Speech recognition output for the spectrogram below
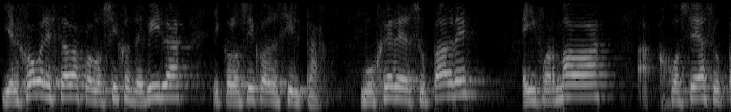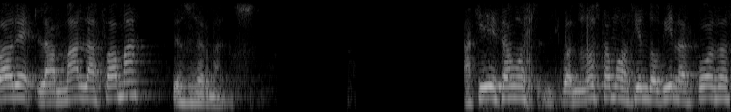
y el joven estaba con los hijos de Bila y con los hijos de Silpa, mujeres de su padre, e informaba a José a su padre la mala fama de sus hermanos. Aquí estamos, cuando no estamos haciendo bien las cosas,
